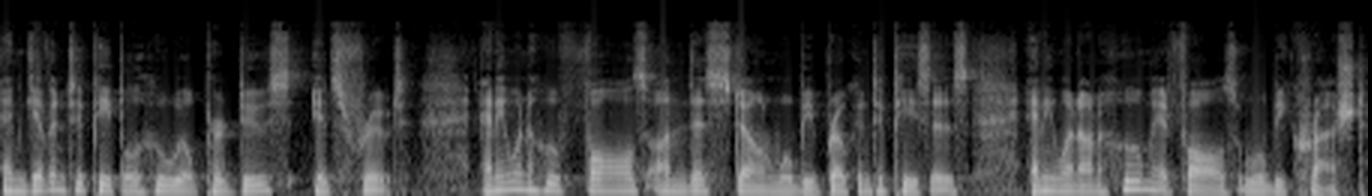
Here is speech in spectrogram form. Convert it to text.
and given to people who will produce its fruit. Anyone who falls on this stone will be broken to pieces. Anyone on whom it falls will be crushed.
